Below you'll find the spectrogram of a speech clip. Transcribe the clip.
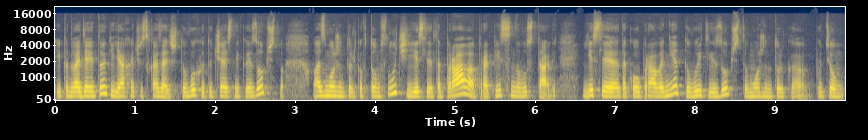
И подводя итоги, я хочу сказать, что выход участника из общества возможен только в том случае, если это право прописано в уставе. Если такого права нет, то выйти из общества можно только путем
